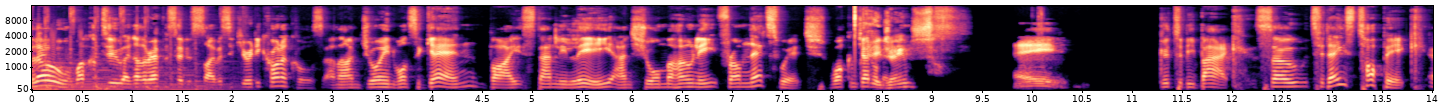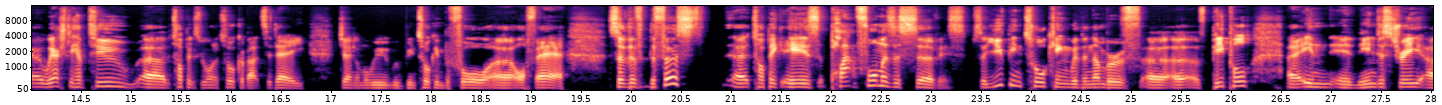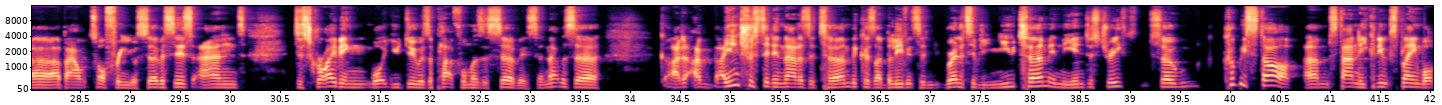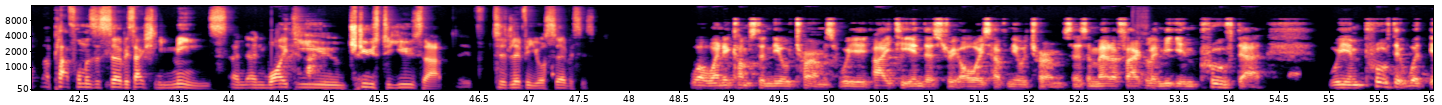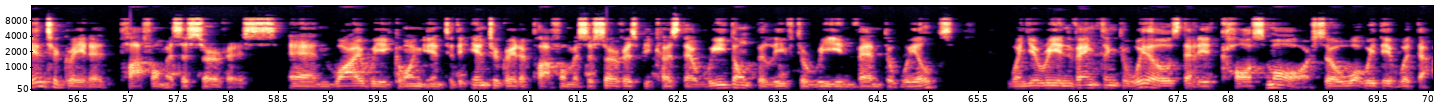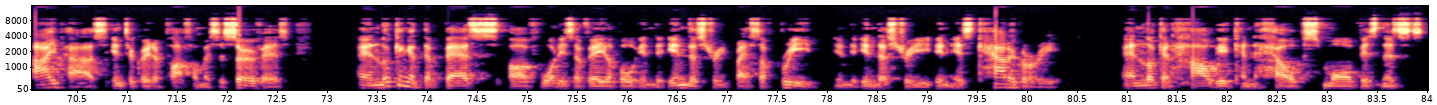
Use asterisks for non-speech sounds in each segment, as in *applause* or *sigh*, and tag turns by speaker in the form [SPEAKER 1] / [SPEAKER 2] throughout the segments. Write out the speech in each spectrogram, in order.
[SPEAKER 1] Hello, welcome to another episode of Cybersecurity Chronicles, and I'm joined once again by Stanley Lee and Sean Mahoney from NetSwitch. Welcome, gentlemen.
[SPEAKER 2] Hey, James.
[SPEAKER 3] Hey.
[SPEAKER 1] Good to be back. So today's topic, uh, we actually have two uh, topics we want to talk about today, gentlemen. We, have been talking before uh, off air. So the the first uh, topic is platform as a service. So you've been talking with a number of, uh, uh of people uh, in, in the industry uh, about offering your services and describing what you do as a platform as a service. And that was a I, I'm interested in that as a term because I believe it's a relatively new term in the industry. So could we start, um, Stanley? Can you explain what a platform as a service actually means, and, and why do you choose to use that to deliver your services?
[SPEAKER 3] Well, when it comes to new terms, we IT industry always have new terms. As a matter of fact, let me improve that. We improved it with integrated platform as a service. And why we going into the integrated platform as a service? Because that we don't believe to reinvent the wheels. When you're reinventing the wheels, that it costs more. So what we did with the iPaaS integrated platform as a service, and looking at the best of what is available in the industry, best of breed in the industry in its category, and look at how it can help small business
